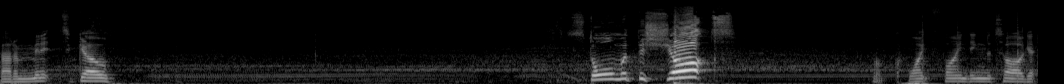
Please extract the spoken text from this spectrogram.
About a minute to go. Storm with the shot! Not quite finding the target.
